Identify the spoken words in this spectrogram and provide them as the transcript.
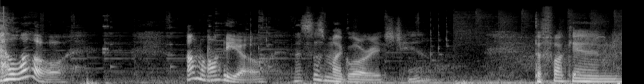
Hello! I'm Audio. This is my glorious channel. The fucking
